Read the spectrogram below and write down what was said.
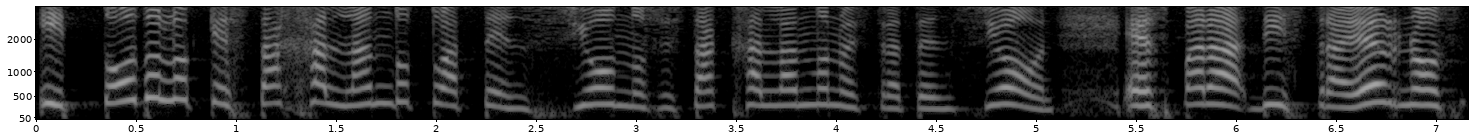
y todo lo que está jalando tu atención, nos está jalando nuestra atención, es para distraernos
